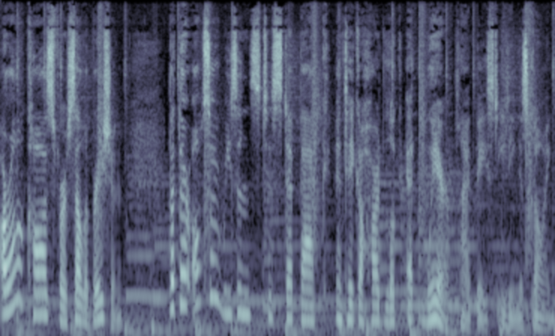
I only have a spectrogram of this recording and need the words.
are all cause for celebration. But there are also reasons to step back and take a hard look at where plant based eating is going.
